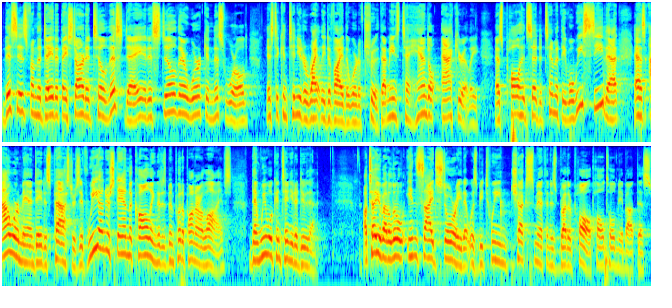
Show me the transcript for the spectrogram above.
This is from the day that they started till this day. It is still their work in this world is to continue to rightly divide the word of truth. That means to handle accurately. As Paul had said to Timothy, well, we see that as our mandate as pastors. If we understand the calling that has been put upon our lives, then we will continue to do that. I'll tell you about a little inside story that was between Chuck Smith and his brother Paul. Paul told me about this.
